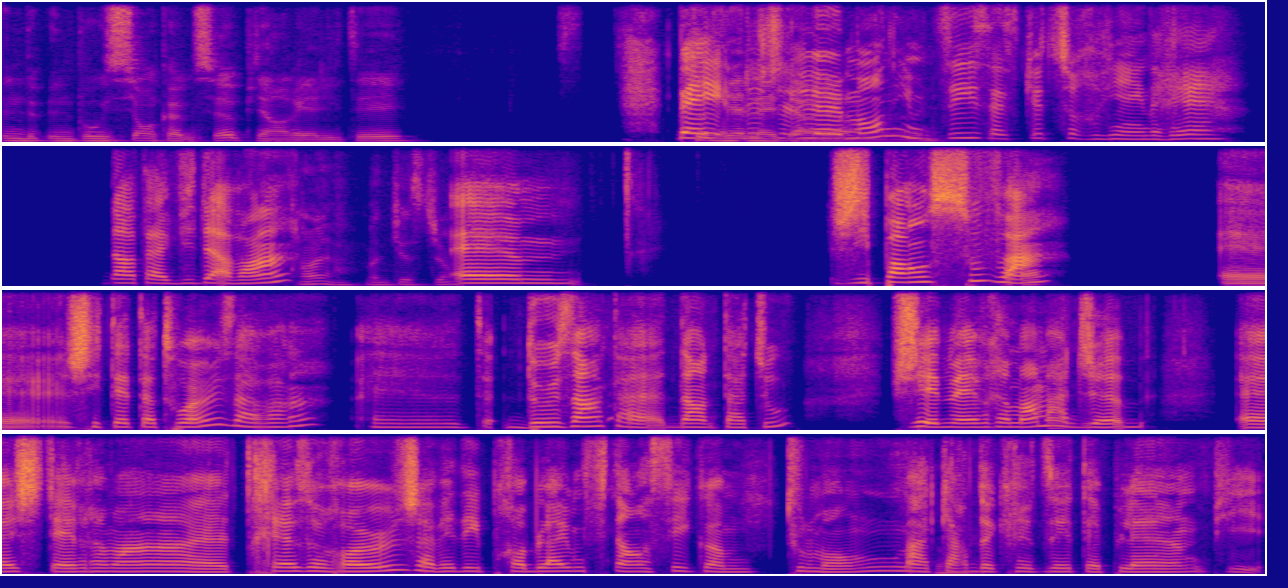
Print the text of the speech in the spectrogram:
une, une position comme ça, puis en réalité. Ben le, monde ils me disent est-ce que tu reviendrais dans ta vie d'avant Ouais, bonne question. Euh, J'y pense souvent. Euh, J'étais tatoueuse avant, euh, deux ans ta- dans le tatou. Puis J'aimais vraiment ma job. Euh, J'étais vraiment euh, très heureuse. J'avais des problèmes financiers comme tout le monde. Ma carte de crédit était pleine. Puis,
